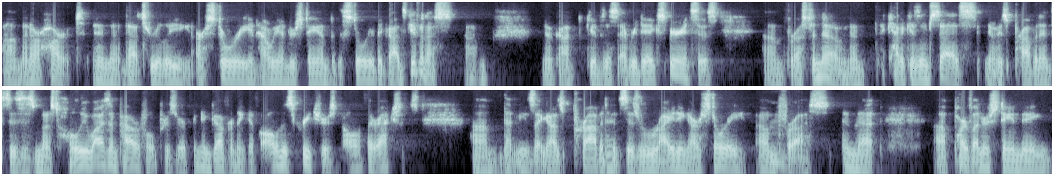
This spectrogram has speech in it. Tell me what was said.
um, and our heart. And that's really our story and how we understand the story that God's given us. Um, you know, God gives us everyday experiences um, for us to know. And the Catechism says, you know, His providence is His most holy, wise, and powerful, preserving and governing of all of His creatures and all of their actions. Um, that means that God's providence is writing our story um, mm-hmm. for us, and that uh, part of understanding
